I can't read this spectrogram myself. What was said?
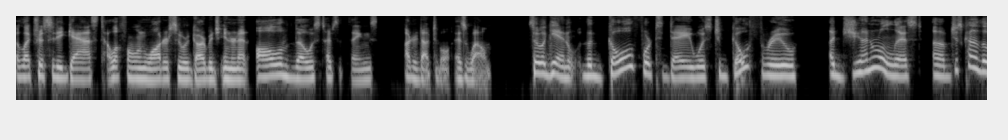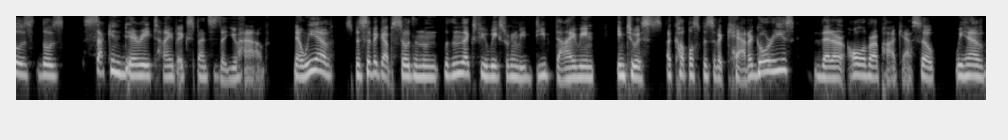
electricity, gas, telephone, water, sewer, garbage, internet, all of those types of things are deductible as well. So again, the goal for today was to go through a general list of just kind of those, those secondary type expenses that you have. Now we have specific episodes and within the next few weeks, we're going to be deep diving into a, a couple specific categories that are all of our podcasts. So we have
